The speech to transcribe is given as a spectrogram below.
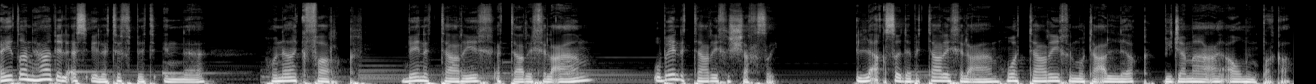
أيضا هذه الأسئلة تثبت أن هناك فرق بين التاريخ التاريخ العام وبين التاريخ الشخصي. اللي أقصده بالتاريخ العام هو التاريخ المتعلق بجماعة أو منطقة.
